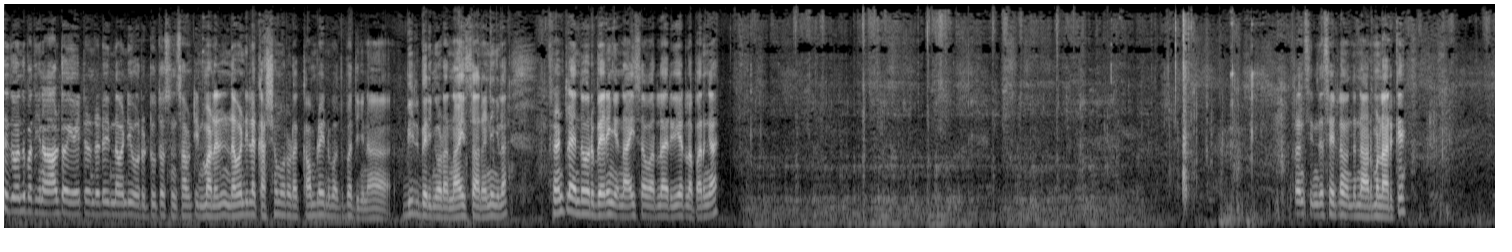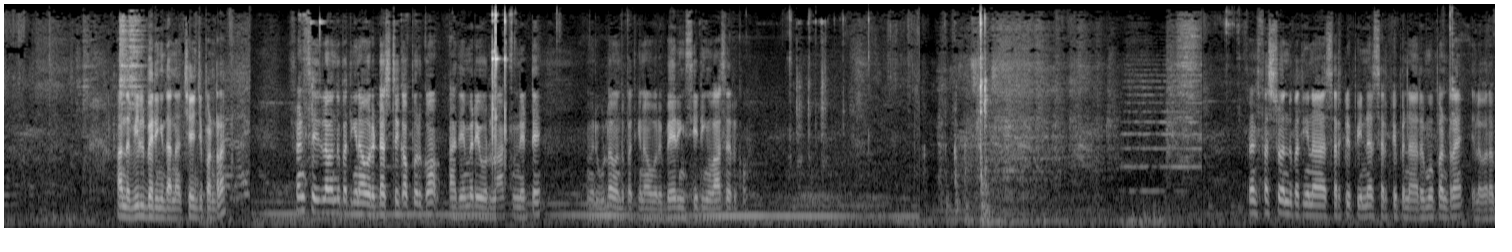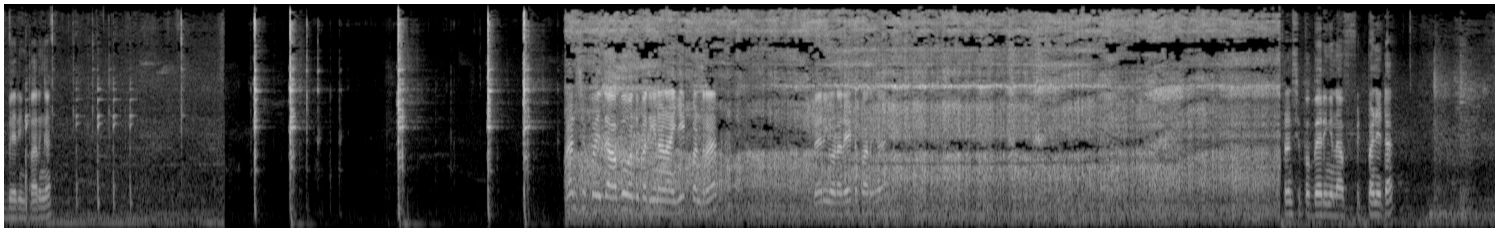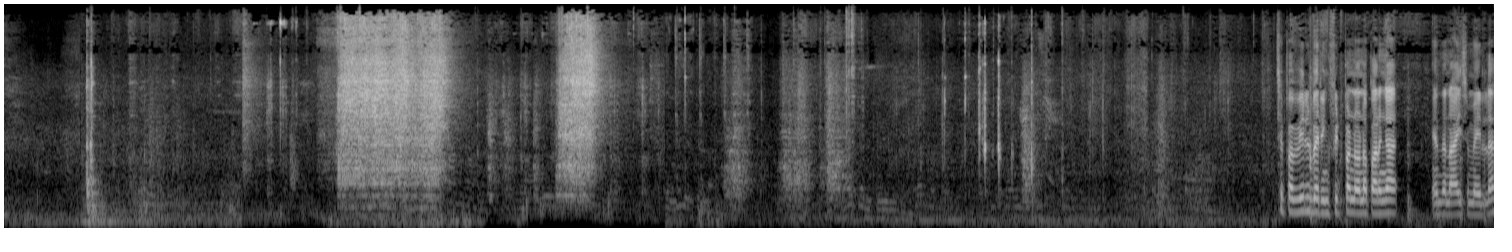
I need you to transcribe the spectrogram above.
இது வந்து பார்த்தீங்கன்னா ஆல்டோ எயிட் ஹண்ட்ரட் இந்த வண்டி ஒரு டூ தௌசண்ட் செவன்டீன் மாடல் இந்த வண்டியில் கஸ்டமரோட கம்ப்ளைண்ட் வந்து பார்த்தீங்கன்னா வீல் பேரிங்கோட நாய்ஸாக ரன்னிங்கில் ஃப்ரண்ட்டில் எந்த ஒரு பேரிங் நாய்ஸாக வரல. ரியரில் பாருங்கள் ஃப்ரெண்ட்ஸ் இந்த சைடில் வந்து நார்மலாக இருக்குது அந்த வீல் பேரிங் தான் நான் சேஞ்ச் பண்ணுறேன் ஃப்ரெண்ட்ஸ் இதில் வந்து பார்த்தீங்கன்னா ஒரு டஸ்ட்டு கப் இருக்கும். அதேமாதிரி ஒரு லாக் நெட்டு மாதிரி உள்ளே வந்து பார்த்தீங்கன்னா ஒரு பேரிங் சீட்டிங் வாசம் இருக்கும். ஃப்ரெண்ட்ஸ் ஃபர்ஸ்ட் வந்து பார்த்தீங்கன்னா சர்க்கிள் இன்னர் சர்க்கிள் நான் ரிமூவ் பண்ணுறேன் இதில் வர பேரிங் பாருங்கள் ஃப்ரெண்ட்ஸ் இப்போ இந்த அபு வந்து பார்த்தீங்கன்னா நான் ஹீட் பண்ணுறேன் பேரிங்கோட ரேட்டு பாருங்கள் ஃப்ரெண்ட்ஸ் இப்போ பேரிங்கை நான் ஃபிட் பண்ணிட்டேன். இப்போ வீல் பேரிங் ஃபிட் பண்ணோன்னே பாருங்கள் எந்த நாய்ஸுமே இல்லை.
